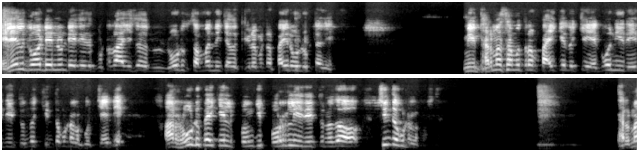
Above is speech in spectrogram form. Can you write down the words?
ఎల్ఎల్ గార్డెన్ నుండి ఏదైతే గుట్టరాజు రోడ్డుకు సంబంధించి ఏదో కిలోమీటర్ పై రోడ్డు ఉంటుంది. మీ ధర్మ సముద్రం పైకి వెళ్ళి వచ్చే ఎగో నీరు ఏదైతుందో చింతకుంటలకు వచ్చేది. ఆ రోడ్డు పైకి వెళ్ళి పొంగి పొర్రలు ఏదైతున్నదో చింతకుంటలకు వస్తుంది ధర్మ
